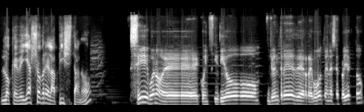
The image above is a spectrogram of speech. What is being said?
lo que veías sobre la pista, ¿no? Sí, bueno, eh, coincidió, yo entré de rebote en ese proyecto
